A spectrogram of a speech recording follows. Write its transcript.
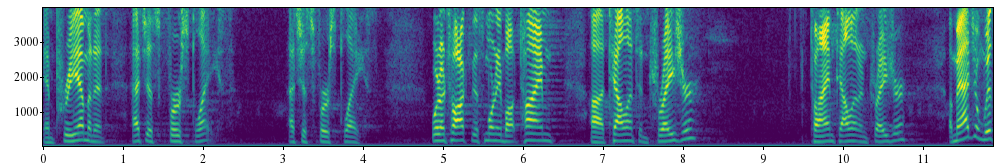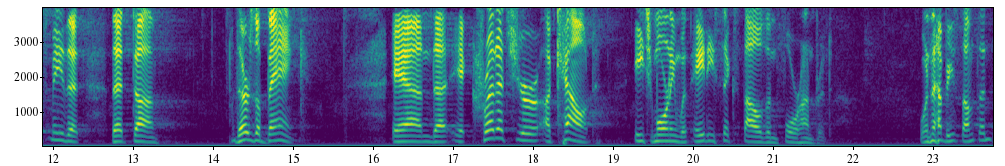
And preeminent, that's just first place. That's just first place. We're going to talk this morning about time, uh, talent, and treasure. Time, talent, and treasure. Imagine with me that, that uh, there's a bank and uh, it credits your account each morning with 86,400. Wouldn't that be something?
